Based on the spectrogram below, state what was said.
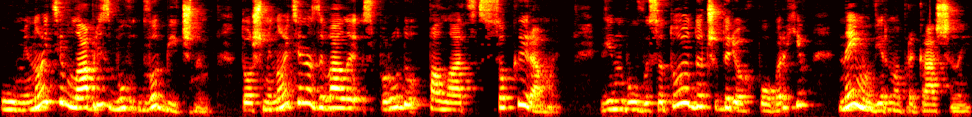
У мінойців лабріс був двобічним, тож мінойці називали споруду палац з сокирами. Він був висотою до чотирьох поверхів, неймовірно прикрашений.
